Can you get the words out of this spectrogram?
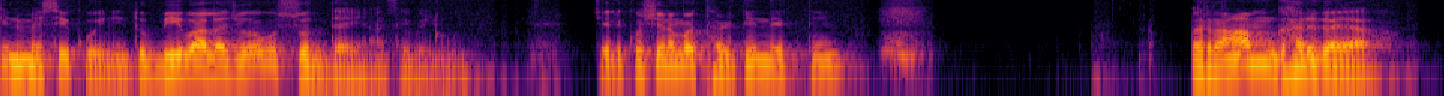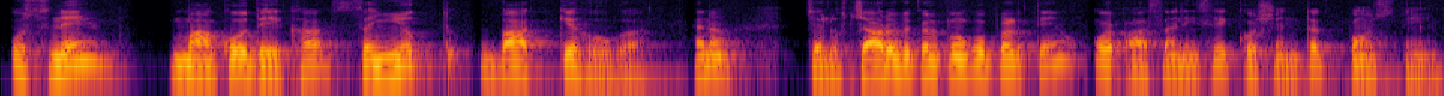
इनमें से कोई नहीं। तो बी वाला जो है वो शुद्ध है यहाँ से बिल्कुल। चलिए, क्वेश्चन नंबर थर्टीन देखते हैं। राम घर गया, उसने माँ को देखा, संयुक्त वाक्य होगा, है ना? चलो, चारों विकल्पों को पढ़ते हैं और आसानी से क्वेश्चन तक पहुँचते हैं।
